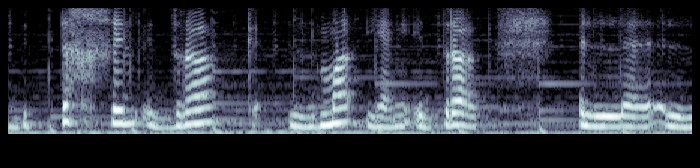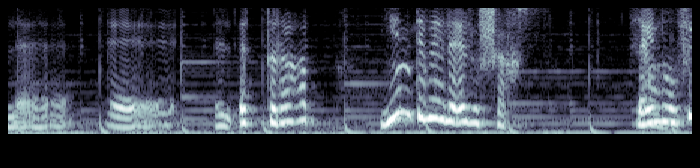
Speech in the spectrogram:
بتدخل إدراك الم... يعني إدراك ال... ال... آه، الاضطراب ينتبه له الشخص لأنه في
